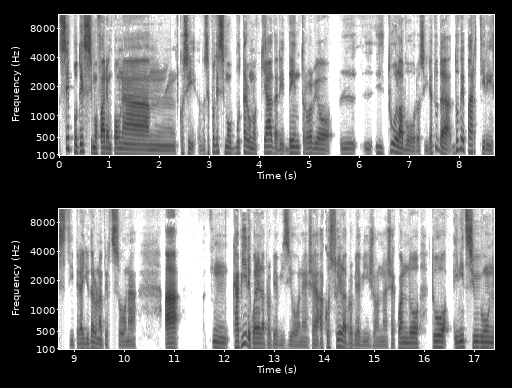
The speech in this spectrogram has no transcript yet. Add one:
se potessimo fare un po' una um, così, se potessimo buttare un'occhiata dentro proprio il, il tuo lavoro, Silvia, tu da dove partiresti per aiutare una persona a mhmm, capire qual è la propria visione, cioè a costruire la propria vision. Cioè quando tu inizi un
